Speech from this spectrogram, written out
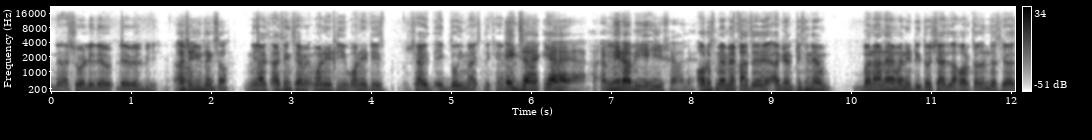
surely there will be अच्छा, you think so? नहीं आई थिंक 180 180 शायद एक दो ही मैच दिखे हैं Exact. Yeah, yeah. मेरा भी यही ख्याल है. और उसमें मेरे ख्याल से अगर किसी ने बनाना है 180 तो शायद लाहौर कलंदर्स के पास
